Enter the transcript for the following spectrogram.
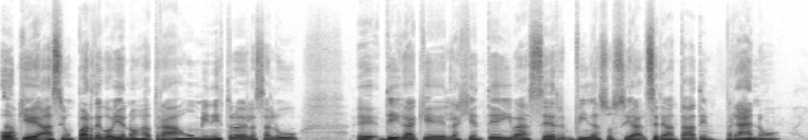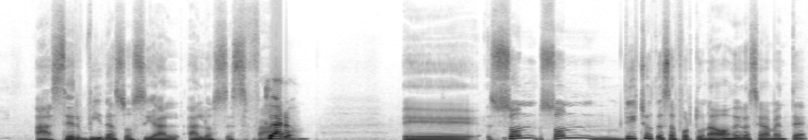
o que hace un par de gobiernos atrás un ministro de la salud eh, diga que la gente iba a hacer vida social, se levantaba temprano a hacer vida social a los SFAM. Claro. son, son dichos desafortunados, desgraciadamente,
